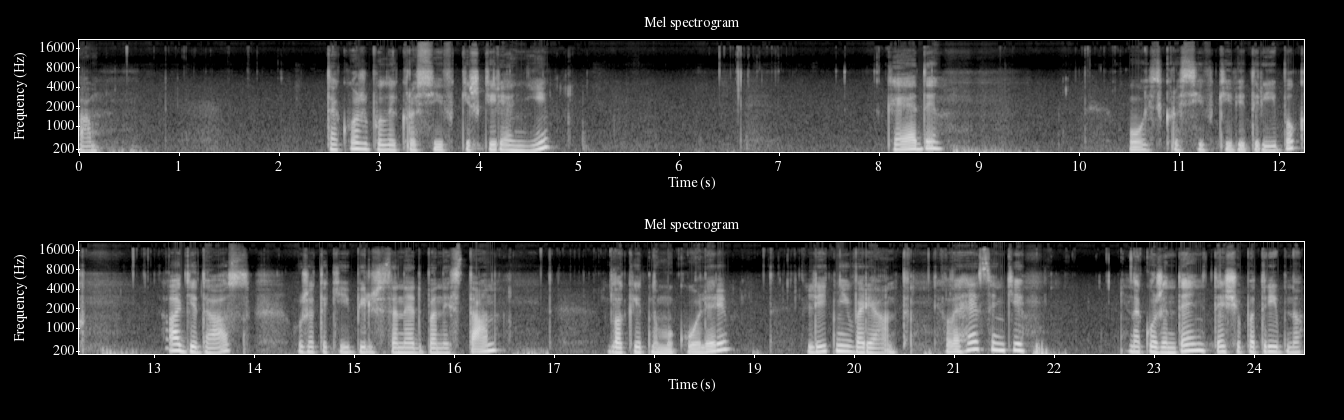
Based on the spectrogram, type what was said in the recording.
вам. Також були кросівки шкіряні, кеди. Ось кросівки від рібок. Adidas, уже такий більш занедбаний стан, в блакитному кольорі. Літній варіант. Легесенькі, на кожен день те, що потрібно,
